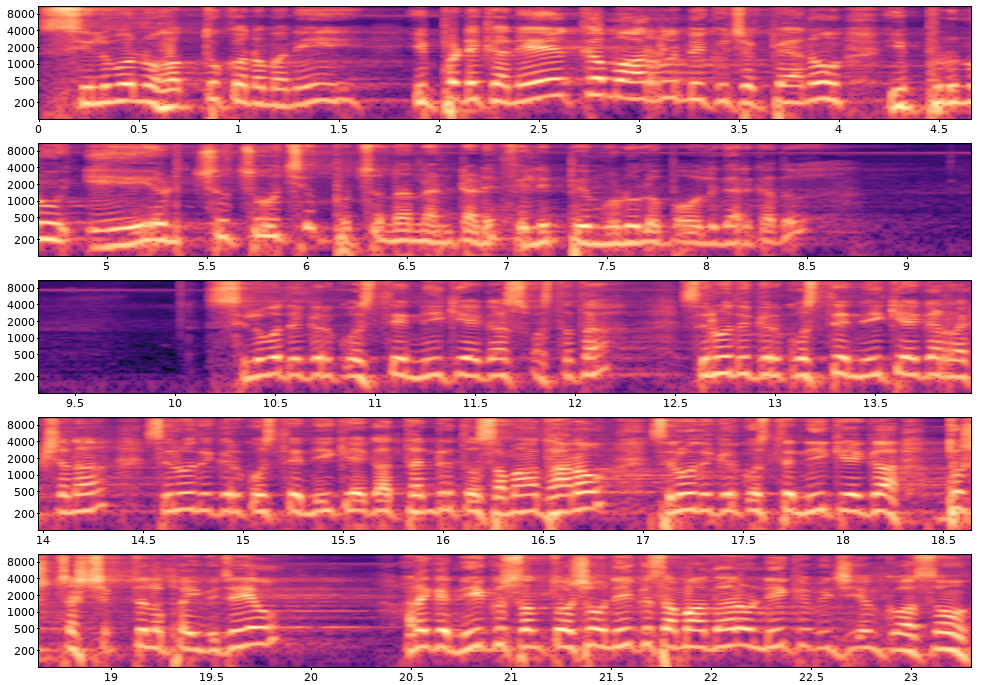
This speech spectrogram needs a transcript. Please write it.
సిలువను హత్తుకొనమని ఇప్పటికి అనేక మార్లు మీకు చెప్పాను. ఇప్పుడు నువ్వు ఏడ్చుచూ చెప్పుచున్నాను అంటాడు ఫిలిప్పి మూడులో పౌలు గారు కదా? సిలువ దగ్గరకు వస్తే నీకేగా స్వస్థత? సిలువ దగ్గరకు వస్తే నీకేగా రక్షణ? సిలువ దగ్గరకు వస్తే నీకేగా తండ్రితో సమాధానం? సిలువ దగ్గరకు వస్తే నీకేగా దుష్ట శక్తులపై విజయం? అలాగే నీకు సంతోషం నీకు సమాధానం నీకు విజయం కోసం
